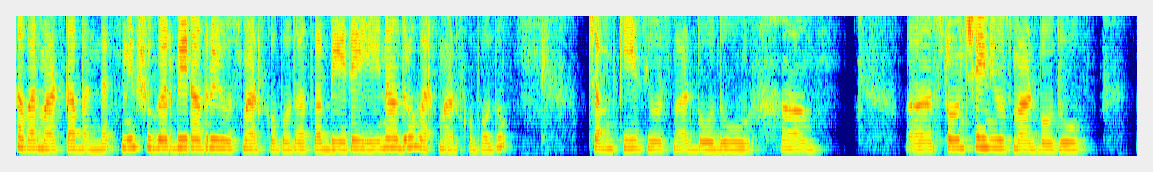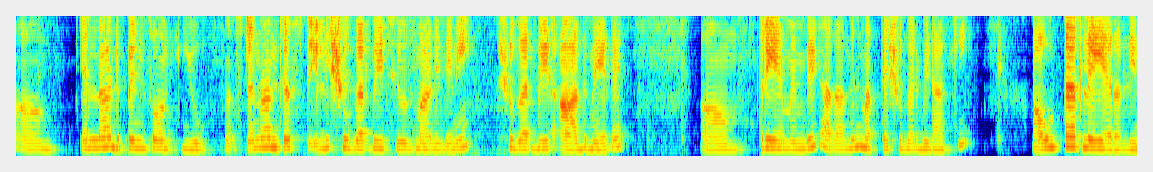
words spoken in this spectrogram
ಕವರ್ ಮಾಡ್ತಾ ಬಂದೆ. ನೀವು ಶುಗರ್ ಬೀಡ್ ಆದರೂ ಯೂಸ್ ಮಾಡ್ಕೋಬೋದು ಅಥವಾ ಬೇರೆ ಏನಾದರೂ ವರ್ಕ್ ಮಾಡ್ಕೋಬೋದು. ಚಮ್ಕೀಸ್ ಯೂಸ್ ಮಾಡ್ಬೋದು ಸ್ಟೋನ್ ಚೈನ್ ಯೂಸ್ ಮಾಡ್ಬೋದು ಎಲ್ಲ ಡಿಪೆಂಡ್ಸ್ ಆನ್ ಯು ಅಷ್ಟೇ, ನಾನು ಜಸ್ಟ್ ಇಲ್ಲಿ ಶುಗರ್ ಬೀಡ್ಸ್ ಯೂಸ್ ಮಾಡಿದ್ದೀನಿ. ಶುಗರ್ ಬೀಡ್ ಆದಮೇಲೆ ತ್ರೀ ಎಂ ಎಂ ಬೀಡ್ ಅದಾದಮೇಲೆ ಮತ್ತೆ ಶುಗರ್ ಬೀಡ್ ಹಾಕಿ ಔಟರ್ ಲೇಯರಲ್ಲಿ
